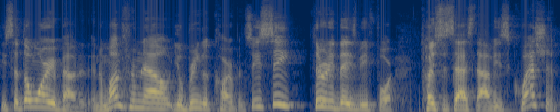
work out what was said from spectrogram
He said, "Don't worry about it. In a month from now, you'll bring a korban." So you see, 30 days before, Tosis asked the obvious question.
